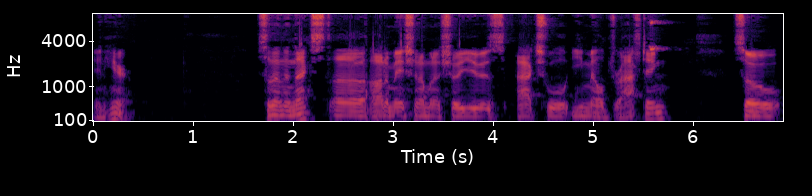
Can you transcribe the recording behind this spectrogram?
in here. So then the next uh, automation I'm going to show you is actual email drafting. So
